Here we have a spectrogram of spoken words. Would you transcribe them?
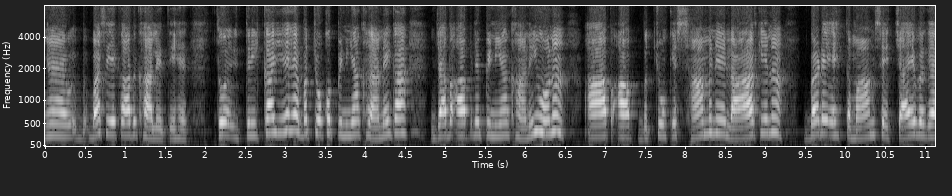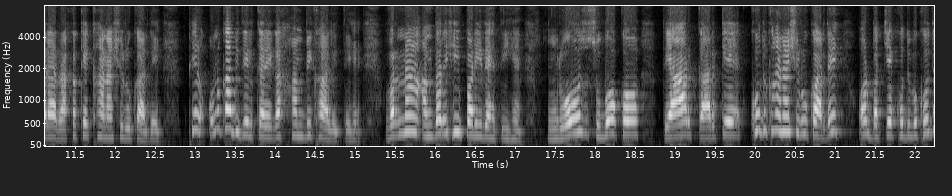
बस एक आध खा लेते हैं। तो तरीका ये है, बच्चों को पिनियाँ खिलाने का। जब आपने पिनियाँ खानी हो ना, आप आप बच्चों के सामने ला के ना, बड़े अहतमाम से चाय वगैरह रख के खाना शुरू कर दें। फिर उनका भी दिल करेगा, हम भी खा लेते हैं। वरना अंदर ही पड़ी रहती हैं। रोज़ सुबह को तैयार करके खुद खाना शुरू कर दें और बच्चे खुद ब खुद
